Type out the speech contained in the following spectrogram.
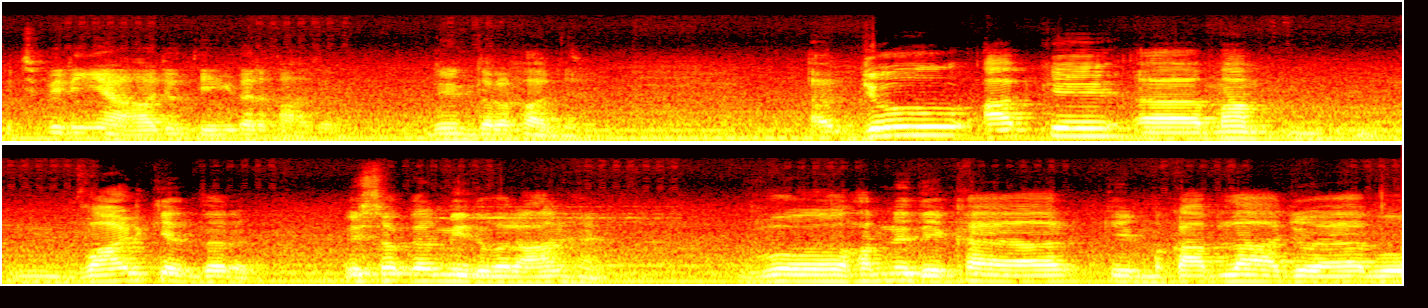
कुछ भी नहीं है आ जाओ दीन की तरफ़ आ जाओ। दिन तरफ़ आ जाए जो आपके माम वार्ड के अंदर इस वक्त उम्मीदवारान हैं वो हमने देखा है यार कि मुकाबला जो है वो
